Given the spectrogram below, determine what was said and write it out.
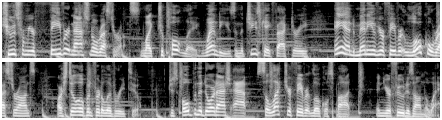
Choose from your favorite national restaurants like Chipotle, Wendy's, and the Cheesecake Factory, and many of your favorite local restaurants are still open for delivery too. Just open the DoorDash app, select your favorite local spot, and your food is on the way.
